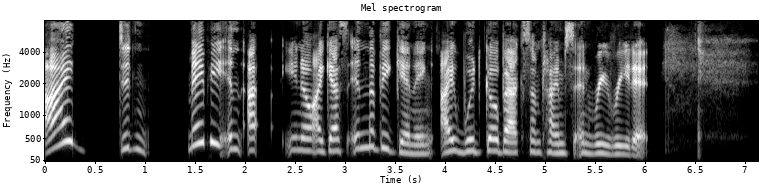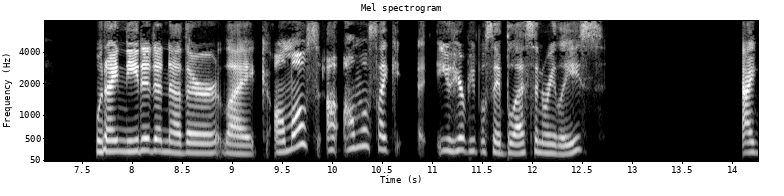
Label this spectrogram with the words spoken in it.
I didn't maybe in uh, you know, I guess in the beginning I would go back sometimes and reread it. When I needed another like almost almost like uh, you hear people say bless and release. I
